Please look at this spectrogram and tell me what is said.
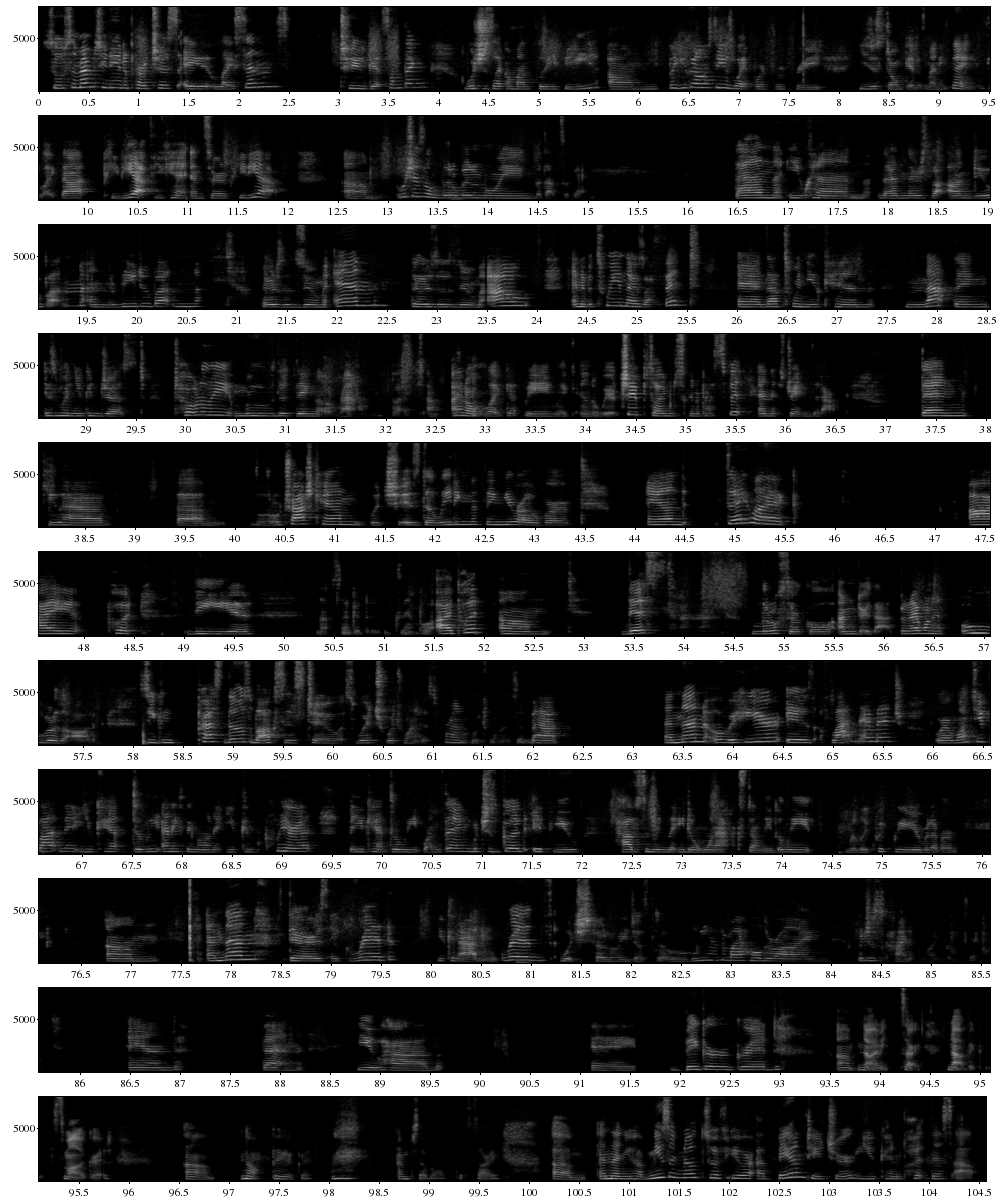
So sometimes you need to purchase a license to get something, which is like a monthly fee. Um, but you can also use Whiteboard for free. You just don't get as many things like that PDF. You can't insert a PDF, um, which is a little bit annoying, but that's okay. Then you can, then there's the undo button and the redo button. There's a zoom in, there's a zoom out, and in between there's a fit, and that's when you can, that thing is when you can just totally move the thing around but um, I don't like it being like in a weird shape, so I'm just gonna press fit and it straightens it out. Then you have um, the little trash can, which is deleting the thing you're over. And say like I put the that's not a good example. I put um this little circle under that, but I want it over the otter. So you can press those boxes to switch which one is front, which one is in back. And then over here is a flattened image where once you flatten it, you can't delete anything on it. You can clear it, but you can't delete one thing, which is good if you have something that you don't want to accidentally delete really quickly or whatever. Um, and then there's a grid. You can add grids, which totally just deleted my whole drawing, which is kind of annoying, but okay. And then you have a bigger grid. Um, no, I mean, sorry, not bigger, smaller grid. Um, no, bigger grid. I'm so bad at this, sorry. Um, and then you have music notes, so if you're a band teacher, you can put this up.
